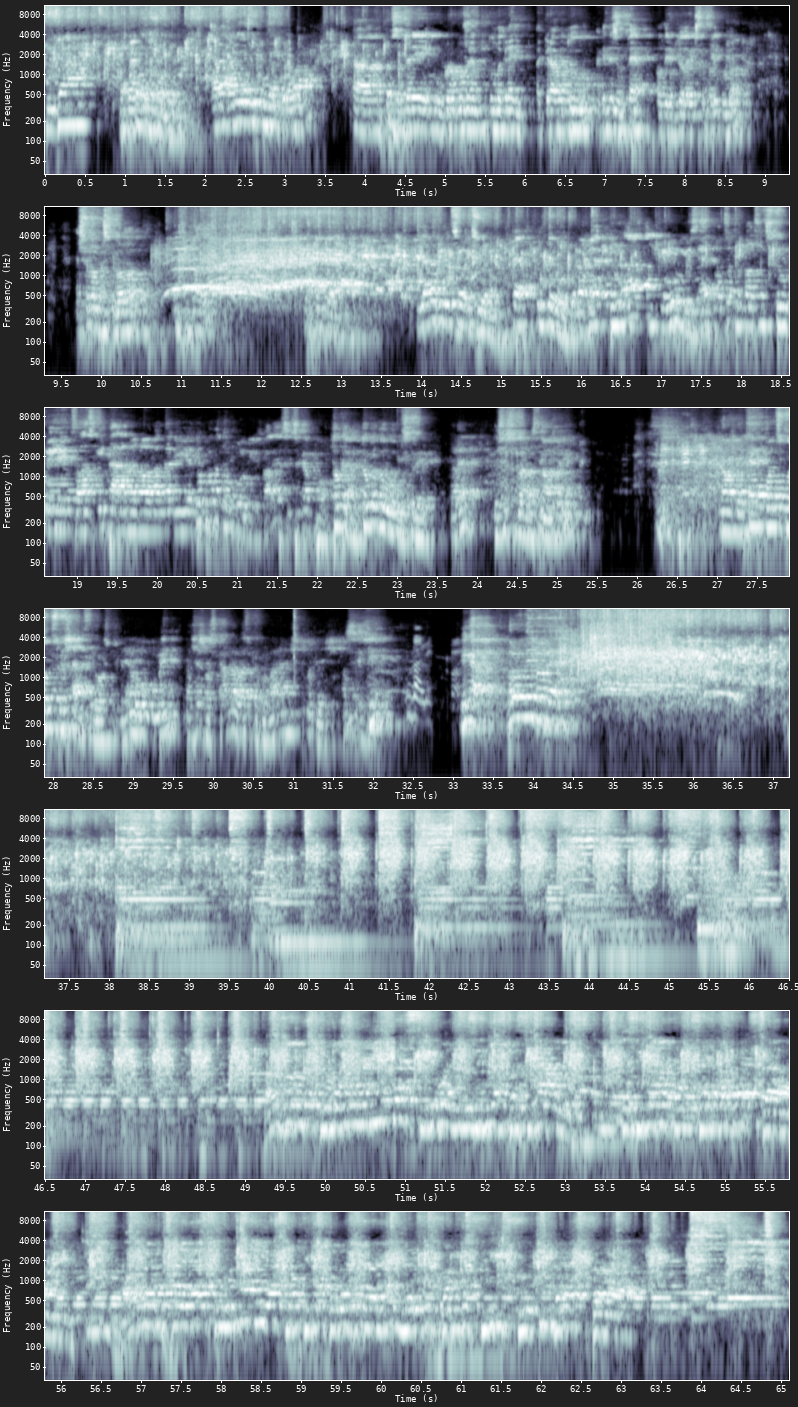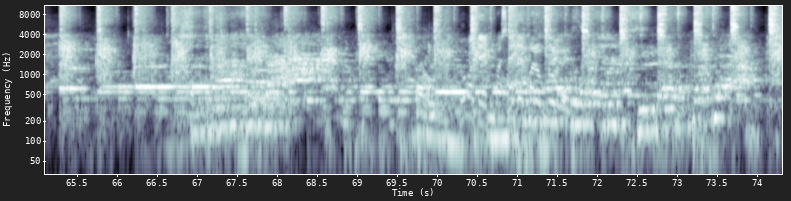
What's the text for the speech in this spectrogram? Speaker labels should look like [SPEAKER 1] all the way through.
[SPEAKER 1] pujar el. Ara, ara ja posat gravar, uh, presentaré, com que no posarem títol de crèdit, et gravo tu, aquest és en Pep, el director d'aquesta pel·lícula. Això és el festival. Perfecte. I ara comença l'acció. Pep, tu què
[SPEAKER 2] Però Pep, tu el que vulguis, eh? Pots aportar els instruments, les guitarres, la bateria, tu porta com vulguis, vale? sense cap por.
[SPEAKER 1] Toca, toca com vulguis, tu.
[SPEAKER 2] Vale?
[SPEAKER 1] Deixa sonar les teves.
[SPEAKER 2] No, perquè pots, pots baixar, si vols. Eh? En algun moment baixes l'escala, vas cap a baix, tu mateix. Sí, sí?
[SPEAKER 3] Vale.
[SPEAKER 2] Vinga, per Pep.
[SPEAKER 4] Tómate,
